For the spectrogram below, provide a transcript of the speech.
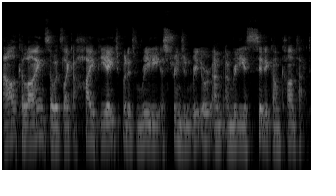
alkaline, so it's like a high pH, but it's really astringent re- or, and, and really acidic on contact.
